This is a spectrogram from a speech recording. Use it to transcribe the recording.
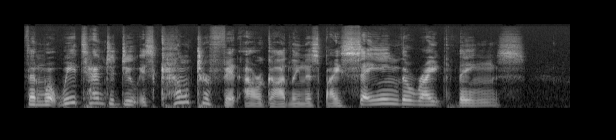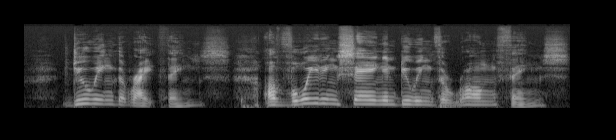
then what we tend to do is counterfeit our godliness by saying the right things, doing the right things, avoiding saying and doing the wrong things,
